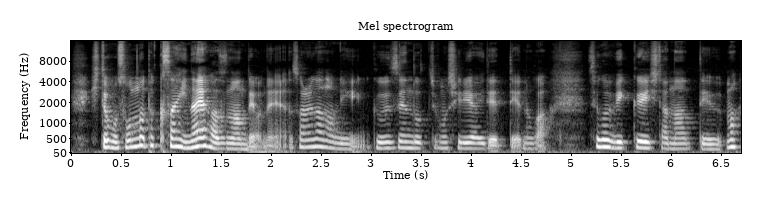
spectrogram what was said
人もそんなたくさんいないはずなんだよね。それなのに偶然どっちも知り合いでっていうのがすごいびっくりしたなっていう。まあ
